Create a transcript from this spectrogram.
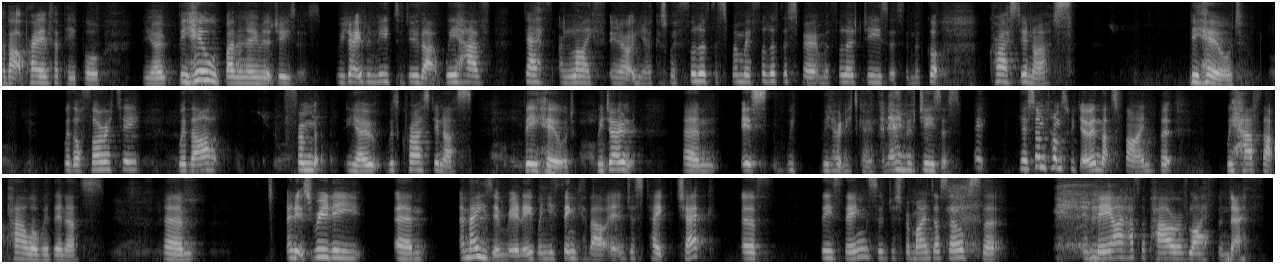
about praying for people, you know, be healed by the name of Jesus. We don't even need to do that. We have death and life, you know, you know, because we're full of this, when we're full of the Spirit and we're full of Jesus and we've got Christ in us, be healed with authority, with our, from, you know, with Christ in us, be healed. We don't, um, it's, we, we don't need to go in the name of Jesus. you know, sometimes we do, and that's fine, but we have that power within us. Um, and it's really um, amazing, really, when you think about it and just take check of these things and just remind ourselves that in me, I have the power of life and death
